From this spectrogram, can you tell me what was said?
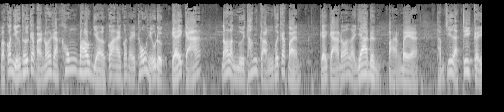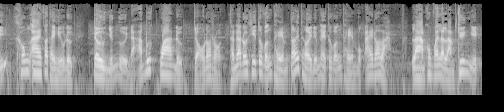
Và có những thứ các bạn nói ra không bao giờ có ai có thể thấu hiểu được. Kể cả đó là người thân cận với các bạn. Kể cả đó là gia đình, bạn bè, thậm chí là tri kỷ, không ai có thể hiểu được trừ những người đã bước qua được chỗ đó rồi. Thành ra đôi khi tôi vẫn thèm tới thời điểm này, tôi vẫn thèm một ai đó làm. Làm không phải là làm chuyên nghiệp,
